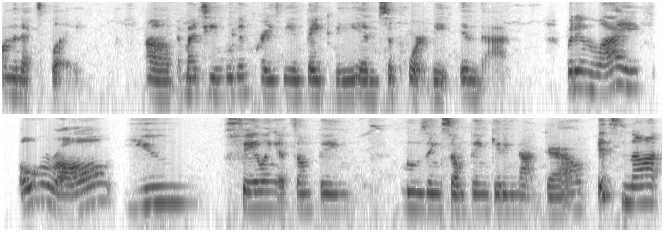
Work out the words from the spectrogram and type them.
on the next play um, and my team will then praise me and thank me and support me in that but in life overall you failing at something, losing something, getting knocked down, it's not,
